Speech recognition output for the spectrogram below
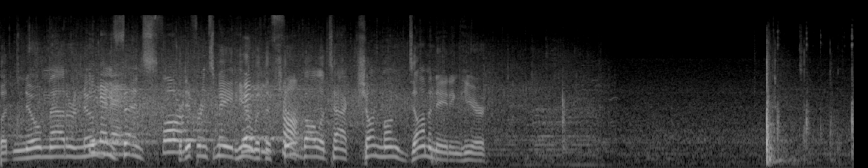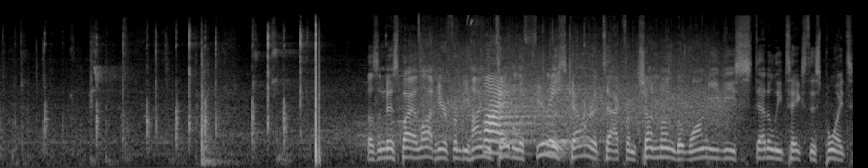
But no matter, no Eleven, defense. four, the difference made here with the third ball attack. Chen Meng dominating here. Doesn't miss by a lot here from behind Five, the table. A fearless three. counterattack from Chen Meng, but Wang Yidi steadily takes this point.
